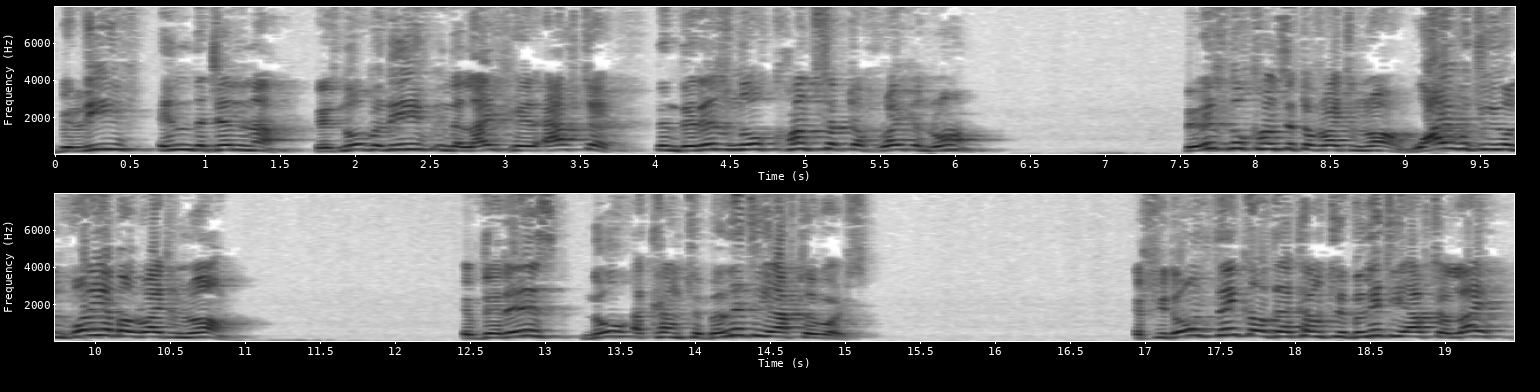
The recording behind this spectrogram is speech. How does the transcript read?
belief in the Jannah, there's no belief in the life hereafter, then there is no concept of right and wrong. There is no concept of right and wrong. Why would you even worry about right and wrong? If there is no accountability afterwards, if you don't think of the accountability after life,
